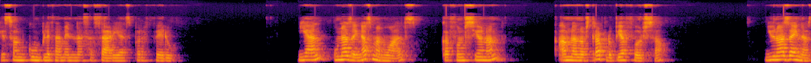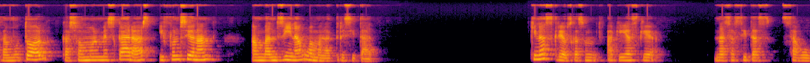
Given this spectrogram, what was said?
que són completament necessàries per fer-ho? Hi ha unes eines manuals que funcionen amb la nostra pròpia força i unes eines de motor que són molt més cares i funcionen amb benzina o amb electricitat. Quines creus que són aquelles que necessites segur?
